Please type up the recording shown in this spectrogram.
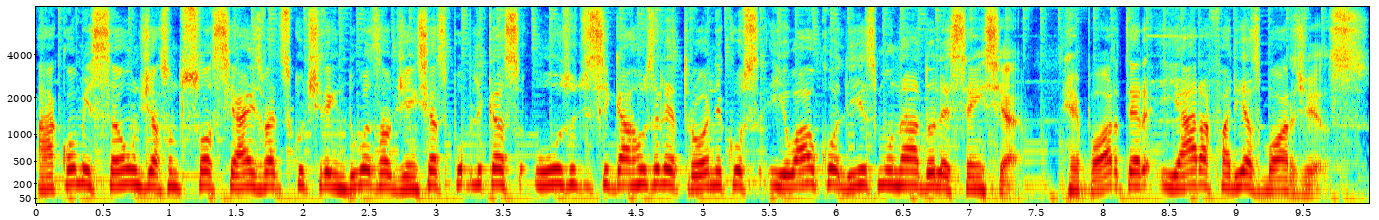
A Comissão de Assuntos Sociais vai discutir em duas audiências públicas o uso de cigarros eletrônicos e o alcoolismo na adolescência. Repórter Yara Farias Borges.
